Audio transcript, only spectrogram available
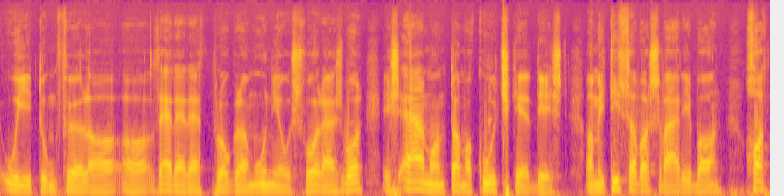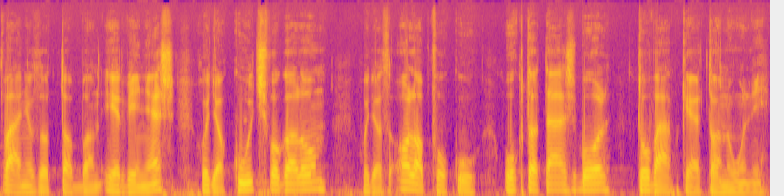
újítunk föl az RRF program uniós forrásból, és elmondtam a kulcskérdést, ami Tiszavasváriban hatványozottabban érvényes, hogy a kulcsfogalom, hogy az alapfokú oktatásból tovább kell tanulni.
